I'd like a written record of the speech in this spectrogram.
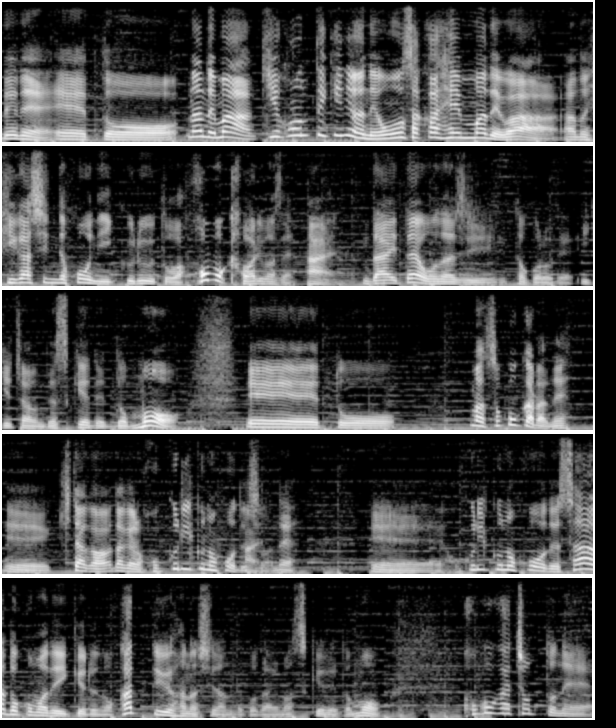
でねえっ、となんでまあ基本的にはね大阪編まではあの東の方に行くルートはほぼ変わりません。はい。大体同じところで行けちゃうんですけれどもえっ、とまあそこからね、えー北側だから北陸の方ですよね、えー北陸の方でさあどこまで行けるのかっていう話なんでございますけれどもここがちょっとね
